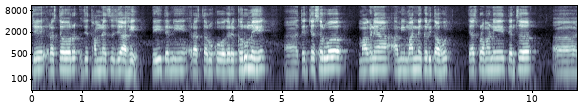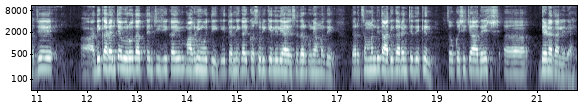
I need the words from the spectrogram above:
जे रस्त्यावर जे थांबण्याचं जे आहे तेही त्यांनी रस्ता रोको वगैरे करू नये. त्यांच्या सर्व मागण्या आम्ही मान्य करीत आहोत. त्याचप्रमाणे त्यांचं जे अधिकाऱ्यांच्या विरोधात त्यांची जी काही मागणी होती की त्यांनी काही कसुरी केलेली आहे सदर गुन्ह्यामध्ये तर संबंधित अधिकाऱ्यांचे देखील चौकशीचे आदेश देण्यात आलेले आहेत.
